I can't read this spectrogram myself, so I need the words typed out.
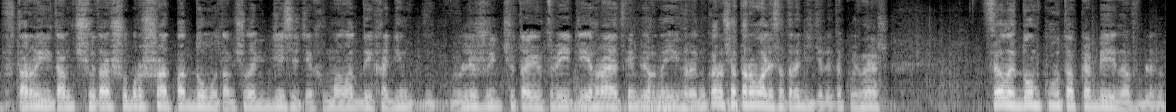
Вторые там что-то шебуршат по дому, там человек 10 их молодых, один лежит, что-то третий играет в компьютерные игры. Ну, короче, оторвались от родителей, такой, знаешь, целый дом Кутов Кобейнов, блин.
